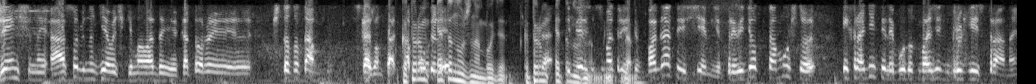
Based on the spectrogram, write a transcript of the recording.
женщины, а особенно девочки молодые, которые что-то там, скажем так, Которым опутали. это нужно будет. Которым Да. это Теперь нужно. будет, смотрите, да. богатые семьи приведет к тому, что их родители будут возить в другие страны.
